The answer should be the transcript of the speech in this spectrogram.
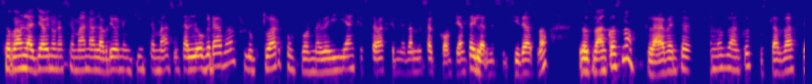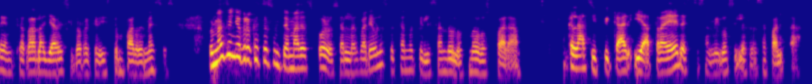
cerraron la llave en una semana, la abrieron en 15 más, o sea, lograban fluctuar conforme veían que estaba generando esa confianza y la necesidad, ¿no? Los bancos no, claramente en los bancos, pues tardaste en cerrar la llave si lo requeriste un par de meses. Pero más bien yo creo que este es un tema de score, o sea, las variables que están utilizando los nuevos para clasificar y atraer a estos amigos si les hace falta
